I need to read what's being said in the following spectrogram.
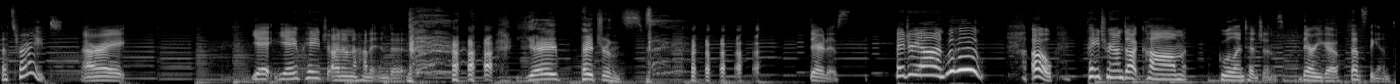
That's right. All right. Yay, yay, page. I don't know how to end it. Yay, patrons. There it is. Patreon. Woohoo! Oh, patreon.com, Ghoul Intentions. There you go. That's the end.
